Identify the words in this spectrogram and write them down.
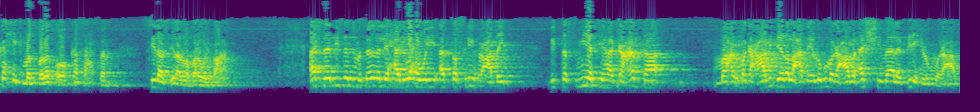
ka xikmad badan oo ka saxsan sidaas inaan la maro wey macana asaadisatu masalada lixaadi waxa weeye altasriixu cadayn bitasmiyatiha gacanta magacaabideeda la cadeeyo lagu magacaabo ashimaala bidix lagu magacaabo.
